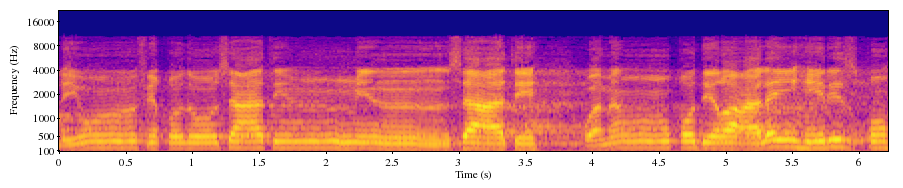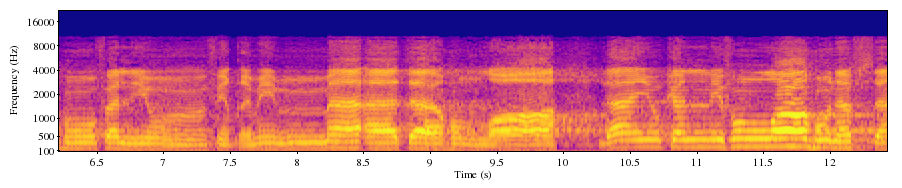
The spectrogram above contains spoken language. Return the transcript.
لينفق ذو سعة من سعته. ومن قدر عليه رزقه فلينفق مما آتاه الله لا يكلف الله نفسا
